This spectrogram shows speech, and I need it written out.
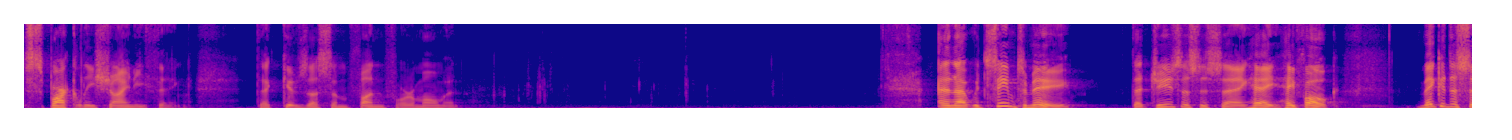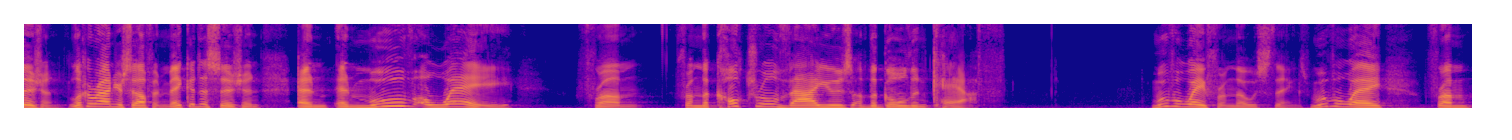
sparkly, shiny thing that gives us some fun for a moment? And it would seem to me that Jesus is saying, hey, hey, folk, make a decision. Look around yourself and make a decision and, and move away from, from the cultural values of the golden calf. Move away from those things. Move away from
